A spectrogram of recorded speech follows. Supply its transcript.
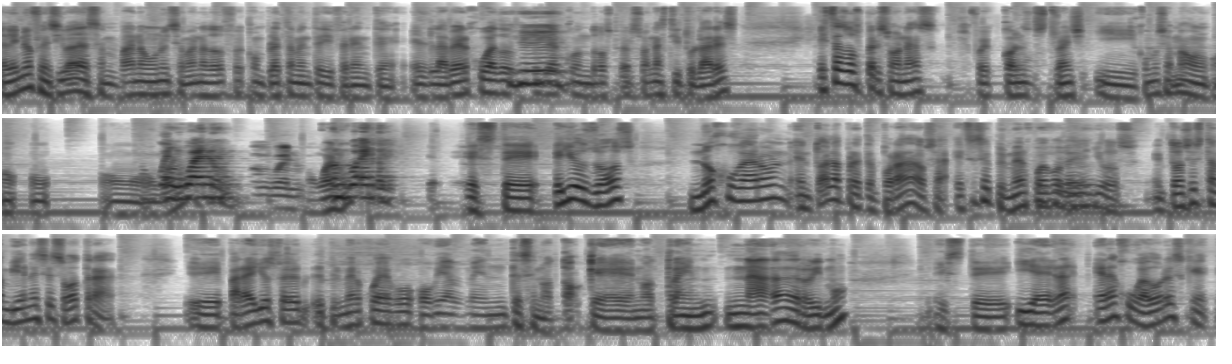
la línea ofensiva de semana 1 y semana 2 fue completamente diferente. El haber jugado ya con dos personas titulares. Estas dos personas, que fue Colin Strange y ¿cómo se llama? O, bueno. bueno. Este, ellos dos no jugaron en toda la pretemporada. O sea, este es el primer juego de ellos. Entonces también esa es otra. Eh, para ellos fue el primer juego. Obviamente se notó que no traen nada de ritmo. Este, y eran jugadores que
